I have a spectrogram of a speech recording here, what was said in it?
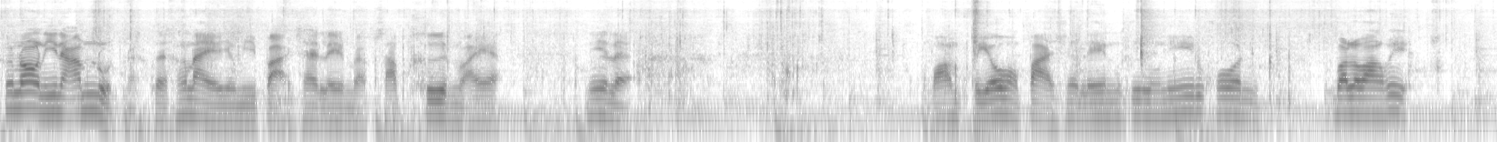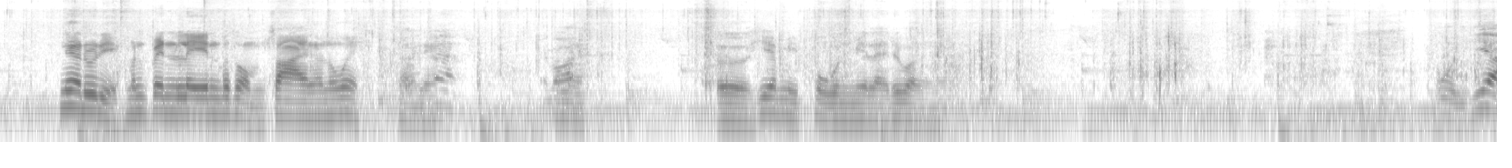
ข้างนอกนี้น้ำหนุนนะแต่ข้างในยังมีป่าชายเลนแบบซับคลื่นไว้อะนี่แหละ ความเฟี้ยวของป่าชายเลนคือตรงนี้ทุกคนบอลระวังพี่ เนี่ยดูดิ มันเป็นเลนผสมทรายแล้วนะเว้ยแถวเนี้ยไอ้บอลเออเฮียมีปูนมีอะไรด้วยวะตรงเนี้ยโอ้ยเฮีย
